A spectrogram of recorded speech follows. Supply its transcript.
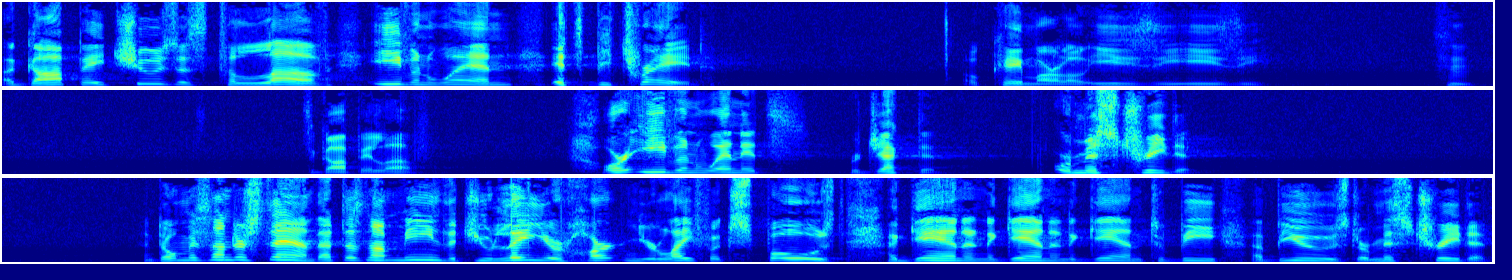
Agape chooses to love even when it's betrayed. Okay, Marlo, easy, easy. Hmm. It's agape love. Or even when it's rejected or mistreated. And don't misunderstand, that does not mean that you lay your heart and your life exposed again and again and again to be abused or mistreated.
